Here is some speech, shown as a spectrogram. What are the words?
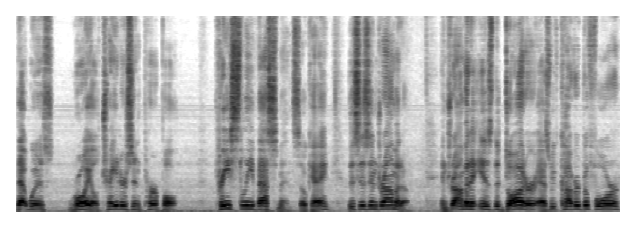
that was royal, traders in purple, priestly vestments. Okay? This is Andromeda. Andromeda is the daughter, as we've covered before,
